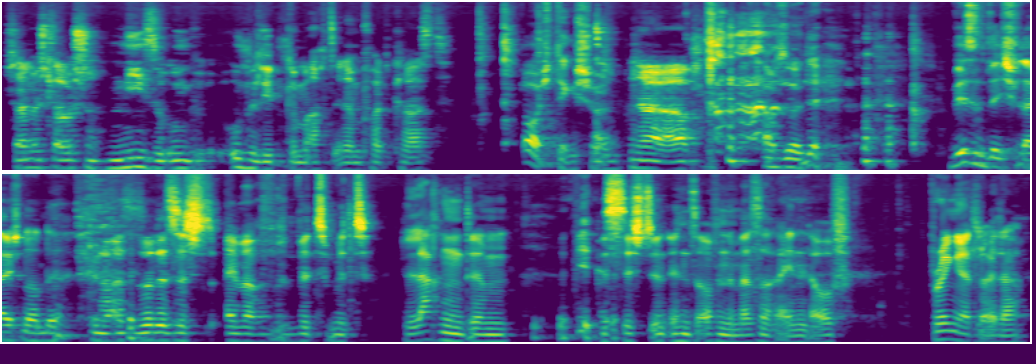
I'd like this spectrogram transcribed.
Ich habe mich, glaube ich, noch nie so unbe unbeliebt gemacht in einem Podcast. Oh, ich denke schon. Ja, ja. Also, ne, wissentlich vielleicht noch, ne? Genau, also so, dass ich einfach mit, mit lachendem Gesicht in, ins offene Messer reinlauf. Bring it, Leute.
